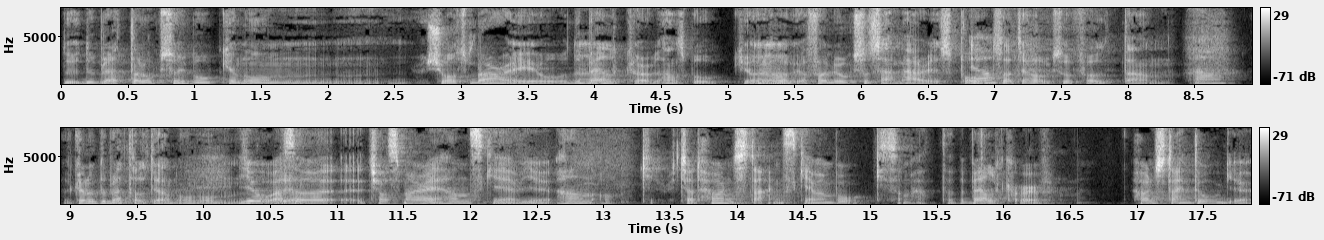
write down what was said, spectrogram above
Du, du berättar också i boken om Charles Murray och The Bell Curve, hans bok. Jag, jag, jag följer också Sam Harris podd Ja. så att jag har också följt den. Ja. Kan du inte berätta lite grann om, om Jo, det? alltså Charles Murray han skrev ju, han och Richard Herrnstein skrev en bok som hette The Bell Curve. Herrnstein dog ju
